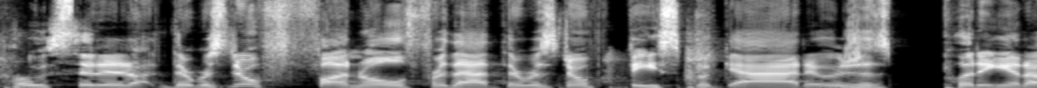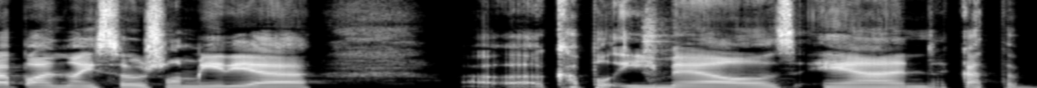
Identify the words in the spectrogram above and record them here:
posted it. There was no funnel for that. There was no Facebook ad. It was just putting it up on my social media, a couple emails, and got the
